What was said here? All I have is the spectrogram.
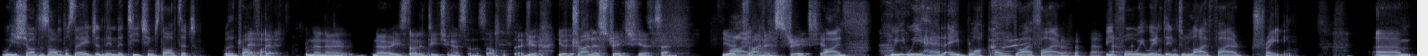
we shot the sample stage, and then the teaching started with dry fire. No, no, no. He started teaching us on the sample stage. You're, you're trying to stretch here, Sam. You're Fine. trying to stretch. Here. Fine. We we had a block of dry fire before we went into live fire training. Um,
